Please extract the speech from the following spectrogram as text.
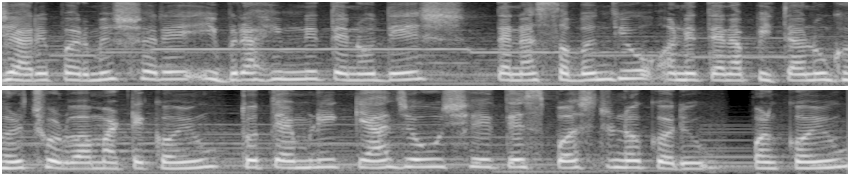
જ્યારે પરમેશ્વરે ઇબ્રાહીમને તેનો દેશ, તેના સંબંધીઓ અને તેના પિતાનું ઘર છોડવા માટે કહ્યું, તો તેમણે ક્યાં જવું છે તે સ્પષ્ટ ન કર્યું, પણ કહ્યું,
